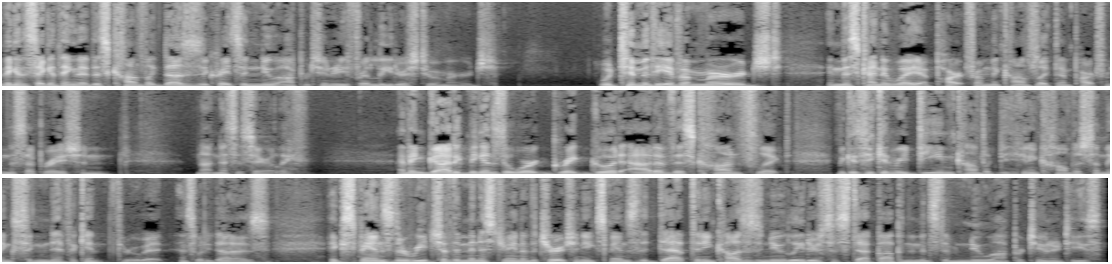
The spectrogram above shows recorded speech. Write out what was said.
I think the second thing that this conflict does is it creates a new opportunity for leaders to emerge. Would Timothy have emerged in this kind of way apart from the conflict and apart from the separation? Not necessarily. I think God begins to work great good out of this conflict because he can redeem conflict and he can accomplish something significant through it. That's what he does. He expands the reach of the ministry and of the church and he expands the depth and he causes new leaders to step up in the midst of new opportunities.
